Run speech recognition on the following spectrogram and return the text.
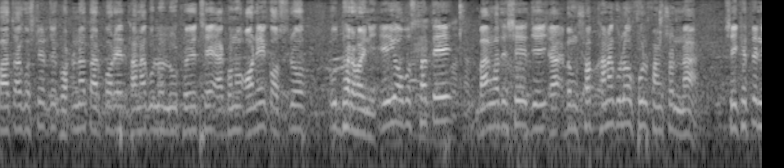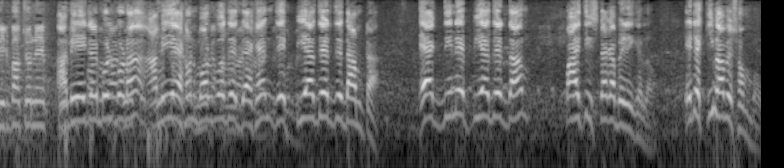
পাঁচ আগস্টের যে ঘটনা, তারপরে থানাগুলো লুট হয়েছে, এখনও অনেক অস্ত্র উদ্ধার হয়নি। এই অবস্থাতে বাংলাদেশে যে এবং সব থানাগুলো ফুল ফাংশন না। সেই ক্ষেত্রে নির্বাচনে আমি এইটার বলব না, আমি এখন বলব যে দেখেন যে পেঁয়াজের যে দামটা, একদিনে পেঁয়াজের দাম পঁয়ত্রিশ টাকা বেড়ে গেল। এটা কীভাবে সম্ভব?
